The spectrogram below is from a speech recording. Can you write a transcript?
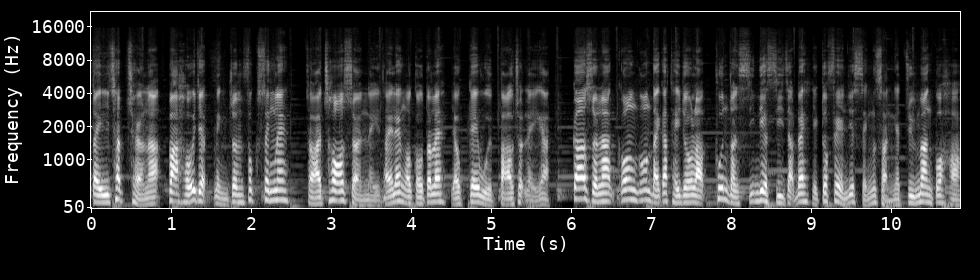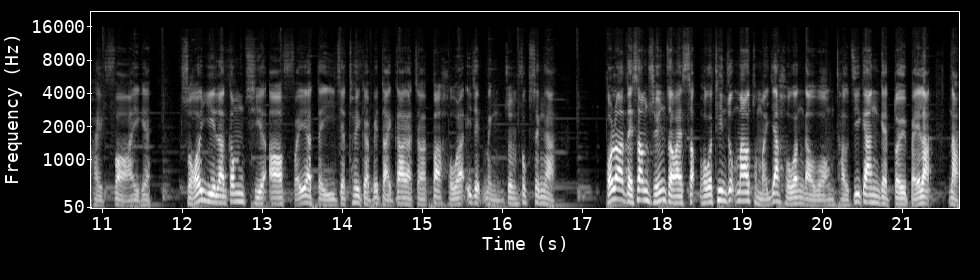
第七場啦，八號呢隻明進復星咧，就係、是、初上泥底咧，我覺得咧有機會爆出嚟嘅。加上啦，剛剛大家睇咗啦，潘頓試呢個試閘咧，亦都非常之醒神嘅，轉彎嗰下係快嘅。所以啦，今次阿肥啊，第二隻推介俾大家嘅就係八號啦，呢隻明進福星啊。好啦，第三選就係十號嘅天竺貓同埋一號嘅牛黃頭之間嘅對比啦。嗱，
